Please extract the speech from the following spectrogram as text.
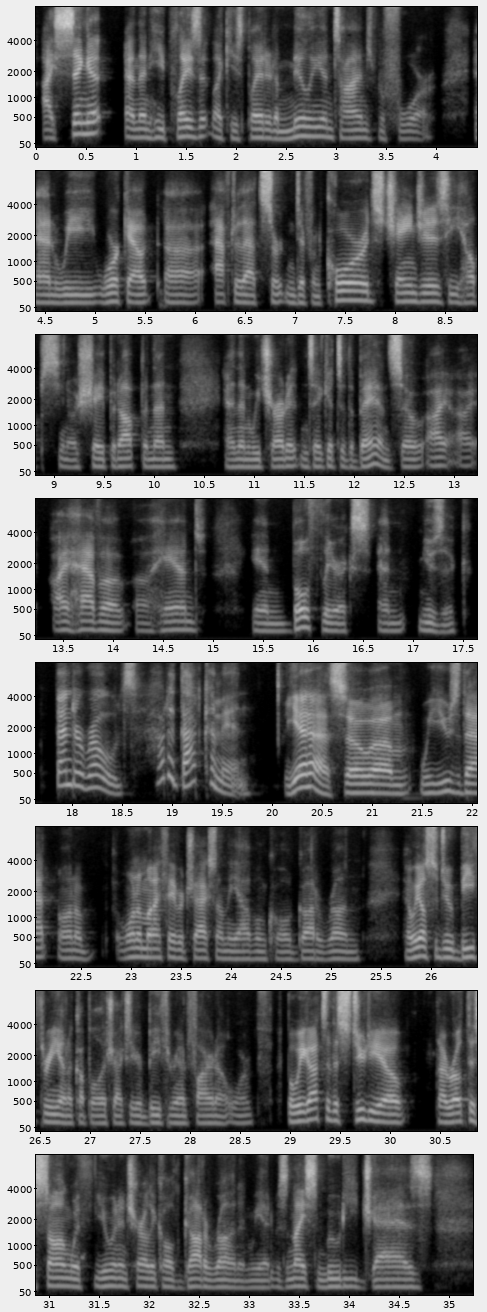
I sing it and then he plays it like he's played it a million times before. And we work out uh, after that certain different chords changes. He helps you know shape it up and then and then we chart it and take it to the band. So i i, I have a, a hand in both lyrics and music. Fender Rhodes how did that come in yeah so um, we used that on a one of my favorite tracks on the album called Gotta Run. And we also do B3 on a couple of other tracks here, B3 on Fire Not Warmth. But we got to the studio I wrote this song with Ewan and Charlie called "Gotta Run," and we had it was a nice moody jazz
